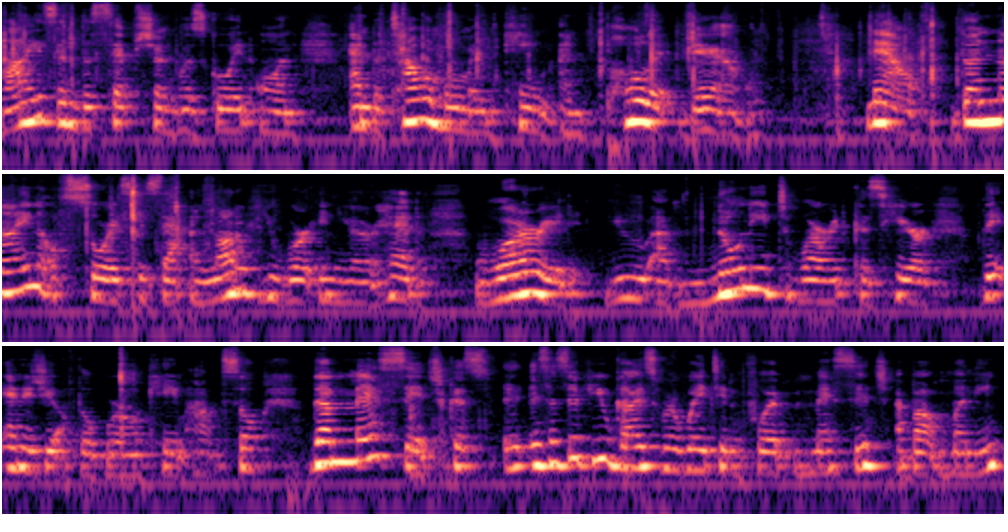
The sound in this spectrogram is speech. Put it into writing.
lies and deception was going on and the tower moment came and pull it down now, the Nine of Swords is that a lot of you were in your head worried. You have no need to worry because here the energy of the world came out. So the message, because it's as if you guys were waiting for a message about money.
